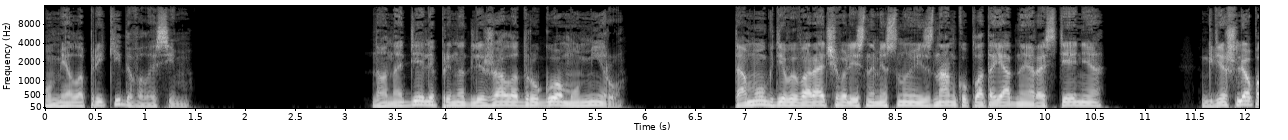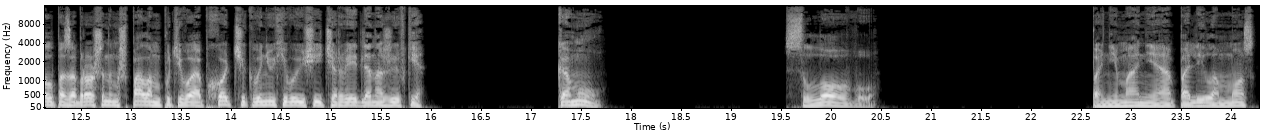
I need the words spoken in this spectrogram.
умело прикидывалось им но на деле принадлежала другому миру. Тому, где выворачивались на мясную изнанку плотоядные растения, где шлепал по заброшенным шпалам путевой обходчик, вынюхивающий червей для наживки. Кому? Слову. Понимание опалило мозг,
